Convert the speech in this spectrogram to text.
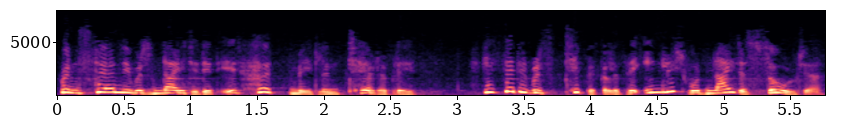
When Stanley was knighted, it, it hurt Maitland terribly. He said it was typical if the English would knight a soldier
